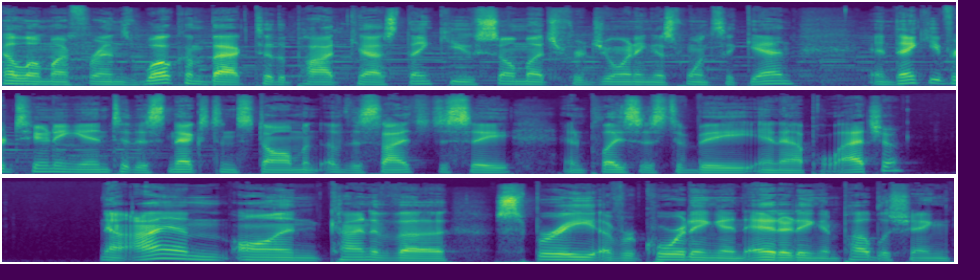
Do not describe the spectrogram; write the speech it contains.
Hello, my friends. Welcome back to the podcast. Thank you so much for joining us once again. And thank you for tuning in to this next installment of the Sights to See and Places to Be in Appalachia. Now, I am on kind of a spree of recording and editing and publishing.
